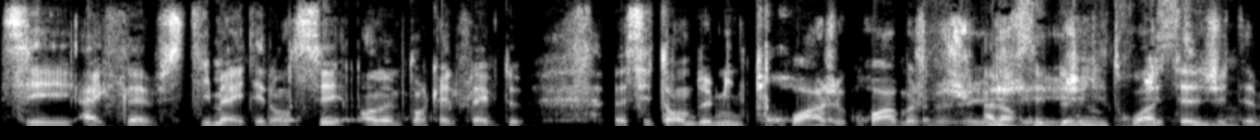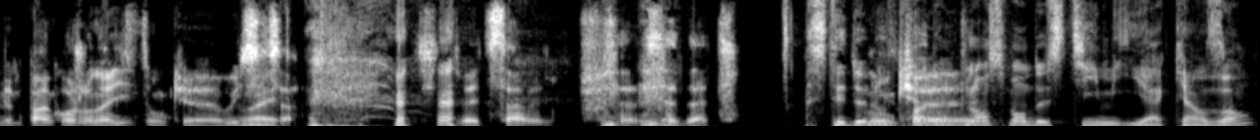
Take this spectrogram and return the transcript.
c'est Half-Life Steam a été lancé en même temps qu'Half-Life 2. C'était en 2003, je crois. Moi, je, Alors c'est 2003. J'étais même pas encore journaliste, donc euh, oui ouais. c'est ça. ça devait être ça, ça, ça date. C'était 2003, donc, euh... donc, lancement de Steam il y a 15 ans,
